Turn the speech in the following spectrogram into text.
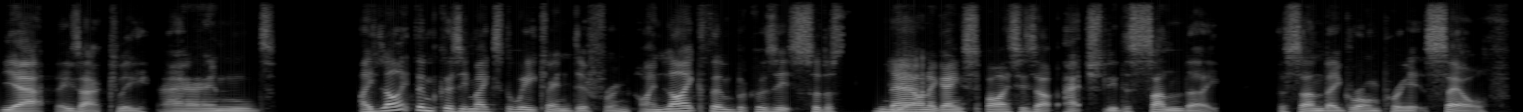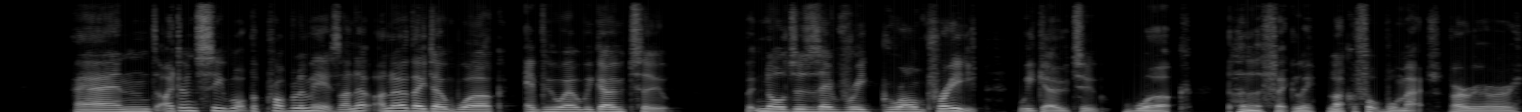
Yeah, exactly. And I like them because it makes the weekend different. I like them because it's sort of now Yeah. and again spices up actually the Sunday, the Sunday Grand Prix itself. And I don't see what the problem is. I know I know they don't work everywhere we go to, but nor does every Grand Prix we go to work perfectly. Like a football match. Very, very,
